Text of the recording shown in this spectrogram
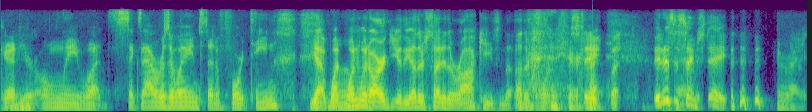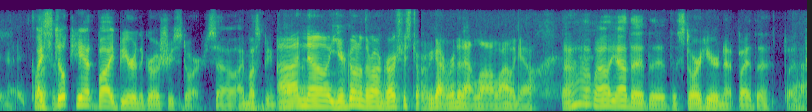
Good. You're only what six hours away instead of fourteen. Yeah, what um, one would argue the other side of the Rockies and the other corner of the state, right. but it is the right. same state. right, right. Close I still enough. can't buy beer in the grocery store, so I must be in. Colorado. Uh, no, you're going to the wrong grocery store. We got rid of that law a while ago. Oh well, yeah. The the, the store here, not by the by the uh,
